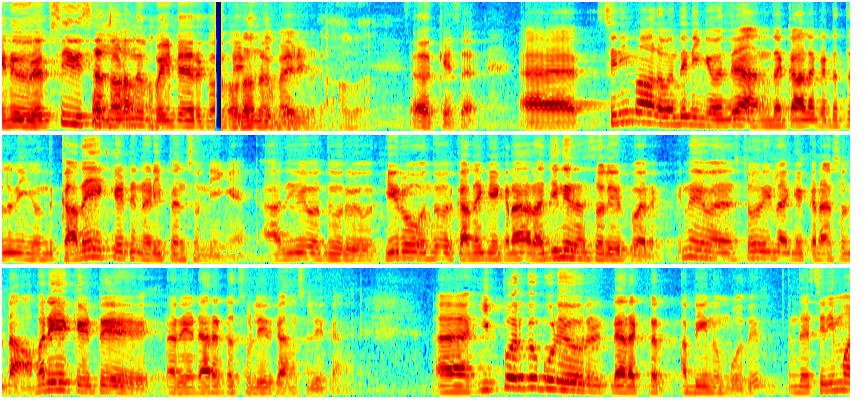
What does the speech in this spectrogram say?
இன்னும் வெப் சீரிஸா தொடர்ந்து போயிட்டே இருக்கும் தொடர்ந்து. போயிட்டு இருக்கேன் ஆமாம் ஓகே சார் சினிமாவில் வந்து நீங்கள் வந்து அந்த காலகட்டத்தில் நீங்கள் வந்து கதையை கேட்டு நடிப்பேன்னு சொன்னீங்க. அதுவே வந்து ஒரு ஹீரோ வந்து ஒரு கதை கேட்குறான் ரஜினி சார் சொல்லியிருப்பாரு. இன்னும் ஸ்டோரியெலாம் கேட்குறான்னு சொல்லிட்டு அவரே கேட்டு நிறைய டேரக்டர் சொல்லியிருக்காங்கன்னு சொல்லியிருக்காங்க. Uh, இப்போ இருக்கக்கூடிய ஒரு டேரக்டர் அப்படின்னும் போது அந்த சினிமா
